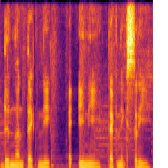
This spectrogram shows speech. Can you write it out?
dengan teknik ini, teknik SRI?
